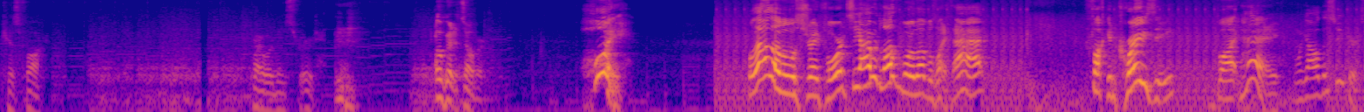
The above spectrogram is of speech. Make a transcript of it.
Because fuck. Probably would have been screwed. Oh, good, it's over. Hoy! Well, that level was straightforward. See, I would love more levels like that. Fucking crazy. But hey, we got all the secrets.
